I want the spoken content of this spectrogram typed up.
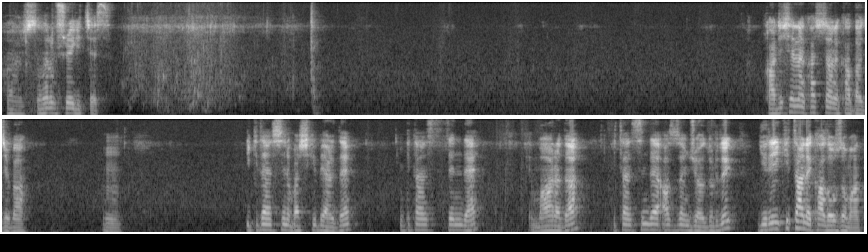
Ha, sanırım şuraya gideceğiz. Kardeşlerinden kaç tane kaldı acaba? Hmm. İki tanesini başka bir yerde. iki tanesini de mağarada. Bir tanesini de az önce öldürdük. Geriye iki tane kaldı o zaman.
